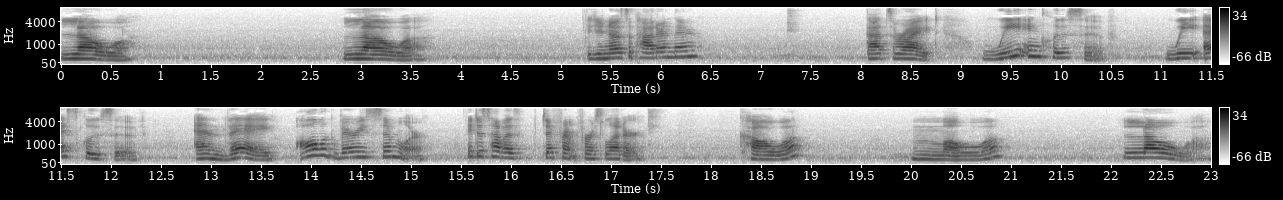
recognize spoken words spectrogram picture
Laua, laua. Did you notice a pattern there? That's right. We inclusive we exclusive, and they all look very similar. They just have a different first letter. Kaua, Maua, Laua.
